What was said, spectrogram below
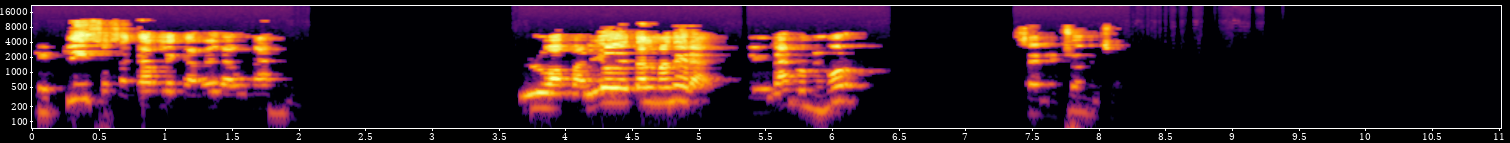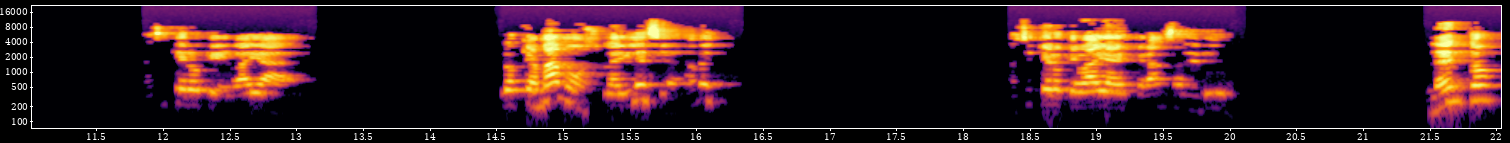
que quiso sacarle carrera a un asno. Lo apaleó de tal manera el mejor se le echó en el. Así quiero que vaya los que amamos la iglesia, amén. Así quiero que vaya esperanza de Dios. Lento,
